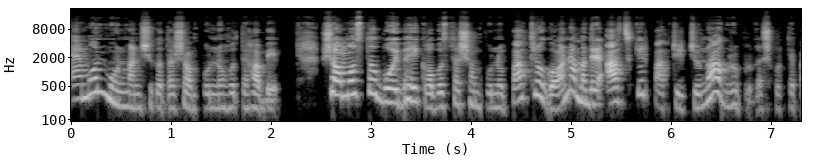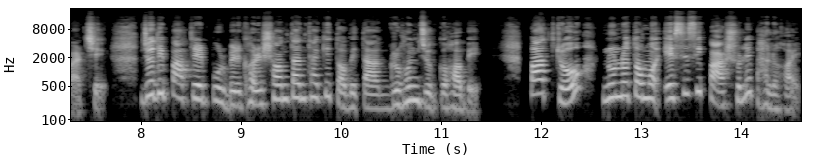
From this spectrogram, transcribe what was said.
এমন মন মানসিকতা সম্পূর্ণ হতে হবে। সমস্ত বৈবাহিক অবস্থা সম্পূর্ণ পাত্রগণ আমাদের আজকের পাত্রীর জন্য আগ্রহ প্রকাশ করতে পারছে। যদি পাত্রের পূর্বের ঘরে সন্তান থাকে তবে তা গ্রহণযোগ্য হবে। পাত্র ন্যূনতম এসএসসি পাশ হলে ভালো হয়।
